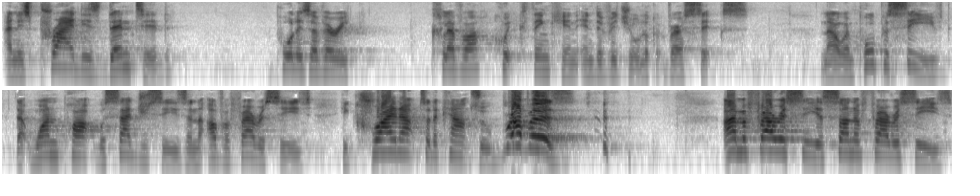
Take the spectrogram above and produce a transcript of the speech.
and his pride is dented, Paul is a very clever, quick thinking individual. Look at verse 6. Now, when Paul perceived that one part was Sadducees and the other Pharisees, he cried out to the council, Brothers! I'm a Pharisee, a son of Pharisees.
